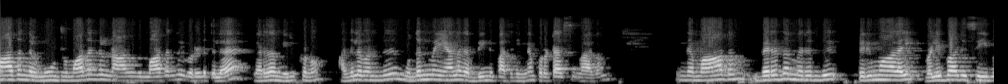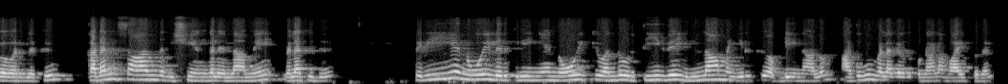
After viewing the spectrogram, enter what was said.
மாதங்கள் மூன்று மாதங்கள் நான்கு மாதங்கள் வருடத்துல விரதம் இருக்கணும். அதுல வந்து முதன்மையானது அப்படின்னு பாத்தீங்கன்னா புரட்டாசி மாதம். இந்த மாதம் விரதம் இருந்து பெருமாளை வழிபாடு செய்பவர்களுக்கு கடன் சார்ந்த விஷயங்கள் எல்லாமே விலகுது பெரிய நோயில் இருக்கிறீங்க நோய்க்கு வந்து ஒரு தீர்வே இல்லாம இருக்கு அப்படின்னாலும் அதுவும் விலகிறதுக்கு உண்டான வாய்ப்புகள்.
